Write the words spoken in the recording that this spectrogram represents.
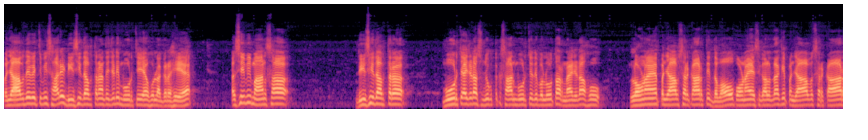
ਪੰਜਾਬ ਦੇ ਵਿੱਚ ਵੀ ਸਾਰੇ ਡੀਸੀ ਦਫ਼ਤਰਾਂ ਤੇ ਜਿਹੜੇ ਮੋਰਚੇ ਆ ਉਹ ਲੱਗ ਰਹੇ ਆ। ਅਸੀਂ ਵੀ ਮਾਨਸਾ ਡੀਸੀ ਦਫ਼ਤਰ ਮੋਰਚਾ ਜਿਹੜਾ ਸੰਯੁਕਤ ਕਿਸਾਨ ਮੋਰਚੇ ਦੇ ਵੱਲੋਂ ਧਰਨਾ ਜਿਹੜਾ ਉਹ ਲਾਉਣਾ ਹੈ। ਪੰਜਾਬ ਸਰਕਾਰ ਤੇ ਦਬਾਅ ਪਾਉਣਾ ਹੈ ਇਸ ਗੱਲ ਦਾ ਕਿ ਪੰਜਾਬ ਸਰਕਾਰ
